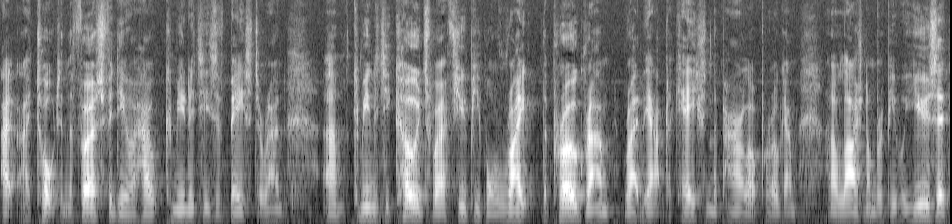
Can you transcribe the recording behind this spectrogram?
I, I talked in the first video how communities have based around um, community codes where a few people write the program, write the application, the parallel program, and a large number of people use it.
